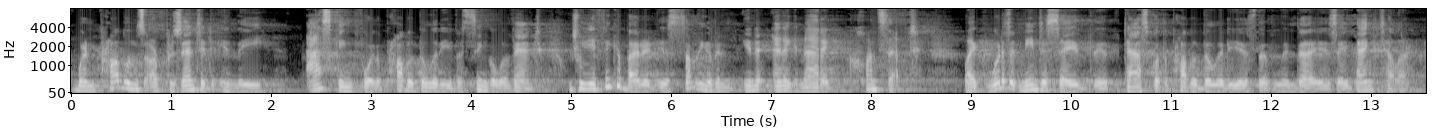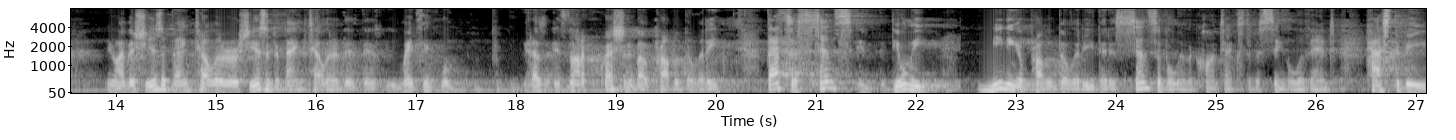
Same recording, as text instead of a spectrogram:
when problems are presented in the asking for the probability of a single event, which when you think about it is something of an enigmatic concept. Like, what does it mean to say that, to ask what the probability is that Linda is a bank teller? You know, either she is a bank teller or she isn't a bank teller. you might think, well, it has, it's not a question about probability. That's a sense, in, the only meaning of probability that is sensible in the context of a single event has to be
